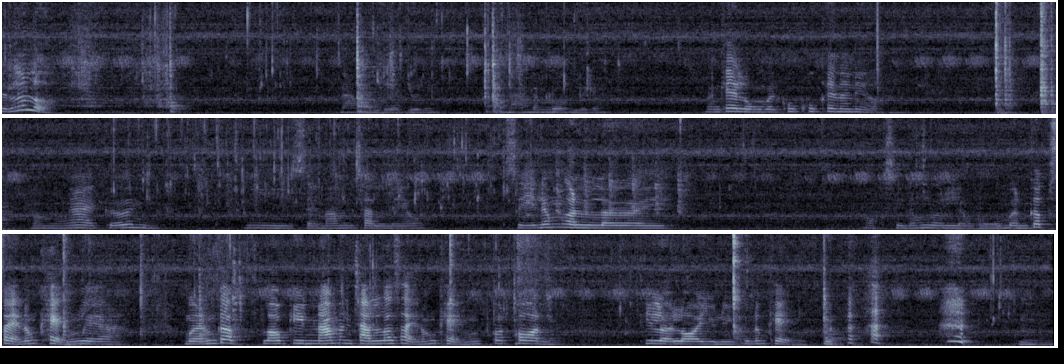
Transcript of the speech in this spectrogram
ร็จแล้วเหรอ น้ำมันเดือดอยู่เลยน้ำมันร้อนอยู่แล้วมันแค่ลงไปคลุกๆแค่นั้นเองเหรอทำง่ายเกิน นี่ใส่น้ำชันแล้ว สีน้ำเงินเลย ออกสีน้ำเงินเลยโห เหมือนกับใส่น้ำแข็งเลยค่ะ เหมือนกับเรากินน้ำมันชันแล้วใส่น้ำแข็งก้อนๆที่ลอยๆอยู่นี่คือน้ำแข็งอืม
